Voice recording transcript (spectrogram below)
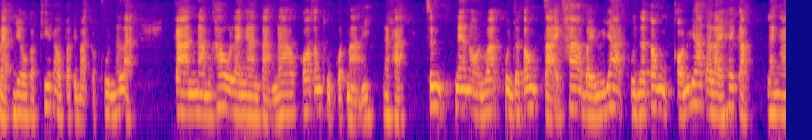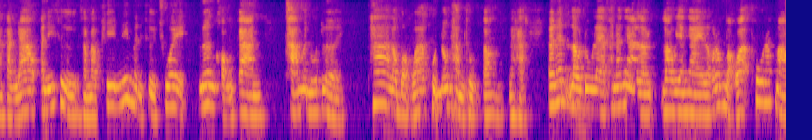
แบบเดียวกับที่เราปฏิบัติกับคุณนั่นแหละ การนำเข้าแรงงานต่างด้าวก็ต้องถูกกฎหมายนะคะ ซึ่งแน่นอนว่าคุณจะต้องจ่ายค่าใบอนุญาต คุณจะต้องขออนุญาตอะไรให้กับแรงงานต่างด้าว อันนี้คือสำหรับพี่นี่มันคือช่วยเรื่องของการ ค้ามนุษย์เลย ถ้าเราบอกว่าคุณต้องทำถูกต้องนะคะเพราะนั้นเราดูแลพนักงานเราเรายังไง เราก็ต้องบอกว่าผู้รับเหมา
